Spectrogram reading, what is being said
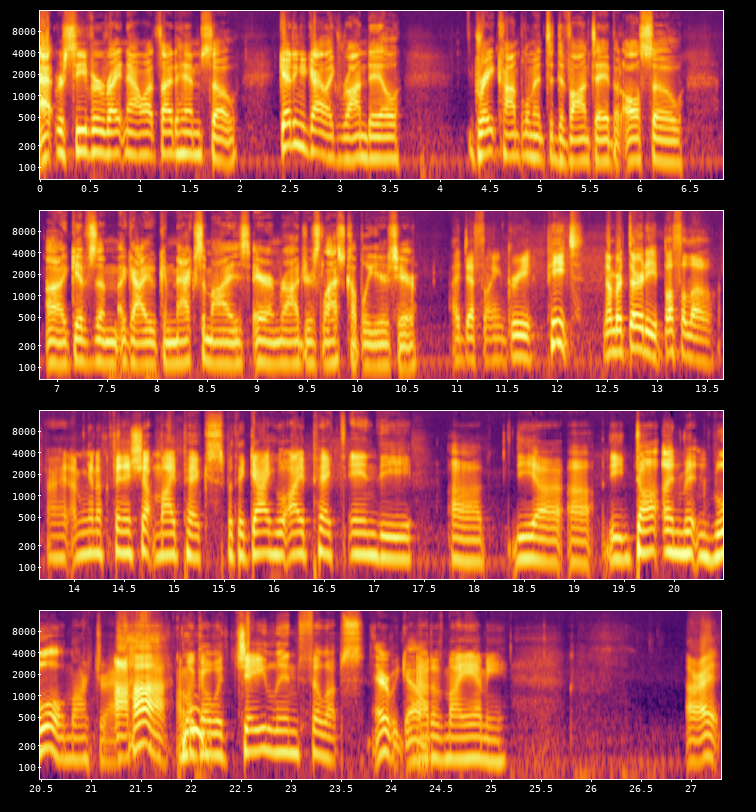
at receiver right now outside of him. So getting a guy like Rondale, great compliment to Davante, but also uh, gives them a guy who can maximize Aaron Rodgers' last couple years here. I definitely agree. Pete, number 30, Buffalo. All right, I'm gonna finish up my picks with a guy who I picked in the uh, the uh, uh, the Duh Unwritten Rule mock draft. Aha. I'm gonna go with Jaelan Phillips There we go. out of Miami. All right.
